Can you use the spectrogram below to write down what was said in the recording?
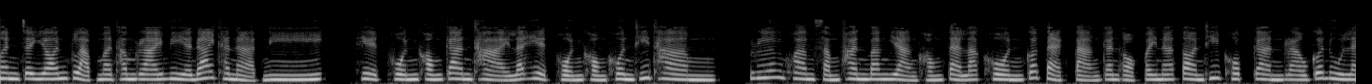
มันจะย้อนกลับมาทำร้ายเบียร์ได้ขนาดนี้ เหตุผลของการถ่ายและเหตุผลของคนที่ทำ เรื่องความสัมพันธ์บางอย่างของแต่ละคนก็แตกต่างกันออกไปนะตอนที่คบกันเราก็ดูแล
